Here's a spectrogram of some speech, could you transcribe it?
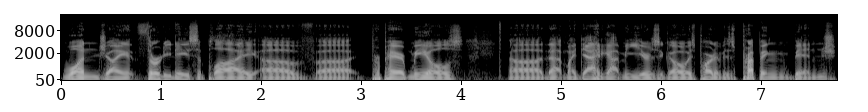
one giant 30 day supply of uh, prepared meals uh, that my dad got me years ago as part of his prepping binge.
